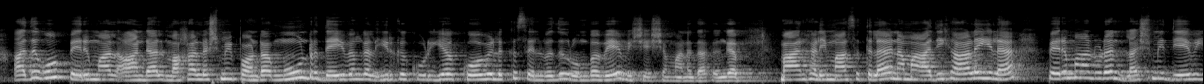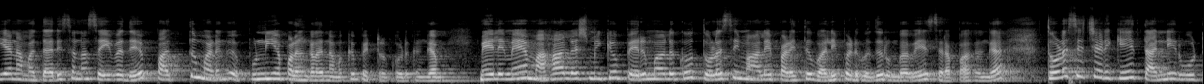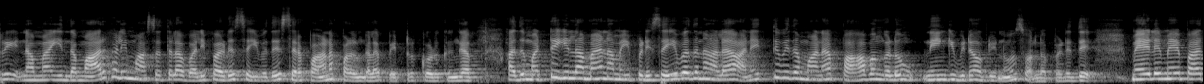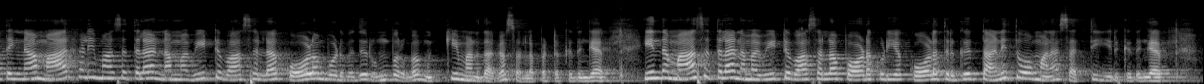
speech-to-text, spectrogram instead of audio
அதுவும் பெருமாள் ஆண்டாள் மகாலட்சுமி போன்ற மூன்று தெய்வங்கள் இருக்கக்கூடிய கோவிலுக்கு செல்வது ரொம்பவே விசேஷமானதாகுங்க. மார்கழி மாதத்தில் நம்ம அதிகாலையில் பெருமாளுடன் லக்ஷ்மி தேவியை நம்ம தரிசனம் செய்வது பத்து மடங்கு புண்ணிய பலன்களை நமக்கு பெற்றுக் கொடுக்குங்க. மேலுமே மகாலட்சுமிக்கும் பெருமாளுக்கும் துளசி மாலை படைத்து வழிபடுவது ரொம்பவே சிறப்பாகுங்க. துளசி செடிக்கு தண்ணீர் ஊற்றி நம்ம இந்த மார்கழி மாதத்தில் வழிபாடு செய்வது சிறப்பான பலன்களை பெற்றுக் கொடுக்குங்க. அது மட்டும் இல்லாமல் நம்ம இப்படி செய்வதனால அனைத்து விதமான பாவங்களும் நீங்கிவிடும் அப்படின்னும் சொல்லப்படுது. மேலுமே பார்த்திங்கன்னா மார்கழி மாதத்தில் நம்ம வீட்டு வாசலில் கோலம் போடுவது ரொம்ப ரொம்ப முக்கியமானதாக சொல்லப்பட்டிருக்குதுங்க. இந்த மாதத்தில் நம்ம வீட்டு வாசலில் போடக்கூடிய கோலத்திற்கு தனித்துவமான சக்தி இருக்குதுங்க.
